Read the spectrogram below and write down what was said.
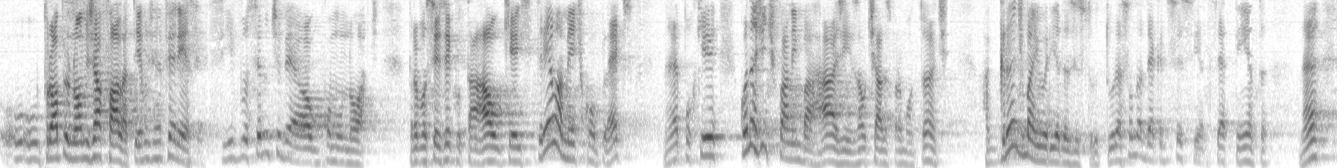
o, próprio nome já fala, termo de referência. Se você não tiver algo como um norte para você executar algo que é extremamente complexo, né? Porque quando a gente fala em barragens alteadas para montante, a grande maioria das estruturas são da década de 60, 70, né?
